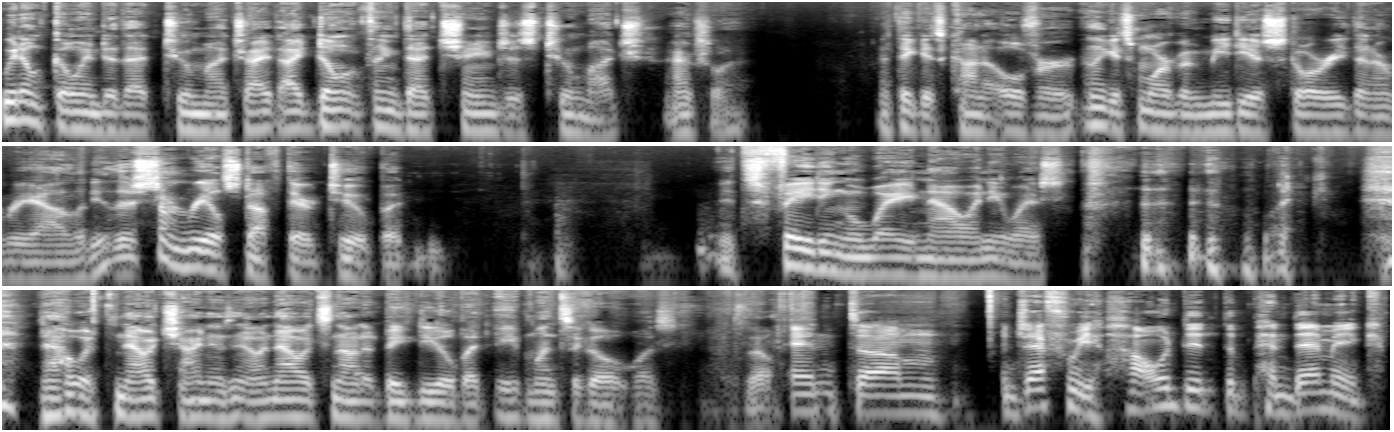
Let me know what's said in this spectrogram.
We don't go into that too much. I, I don't think that changes too much, actually. I think it's kind of over. I think it's more of a media story than a reality. There's some real stuff there too, but it's fading away now, anyways. like now, it's now China's you know now it's not a big deal, but eight months ago it was. So and um, Jeffrey, how did the pandemic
